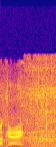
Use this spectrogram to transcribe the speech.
Okay.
